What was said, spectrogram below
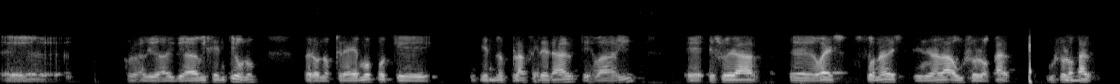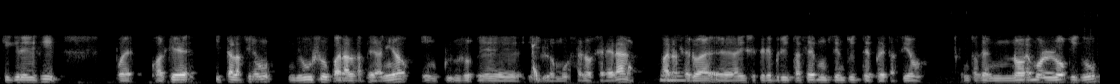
eh, con la legalidad vigente o no. Pero nos creemos porque viendo el plan general que va ahí, eh, eso era eh, o es zona destinada a uso local. Uso local, ¿qué quiere decir? Pues cualquier instalación de uso para la pedanía, incluso eh, los museos en general. Para hacer, eh, ahí se tiene previsto hacer un centro de interpretación. Entonces, no vemos lógico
